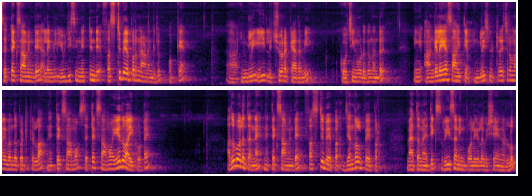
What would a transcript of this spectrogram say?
സെറ്റ് എക്സാമിന്റെ അല്ലെങ്കിൽ യു ജി സി നെറ്റിന്റെ ഫസ്റ്റ് പേപ്പറിനാണെങ്കിലും ഒക്കെ ഇംഗ്ലീഷ് ഈ ലിറ്റ്ഷൂർ അക്കാദമി കോച്ചിങ് കൊടുക്കുന്നുണ്ട്. ആംഗലേയ സാഹിത്യം ഇംഗ്ലീഷ് ലിറ്ററേച്ചറുമായി ബന്ധപ്പെട്ടിട്ടുള്ള നെറ്റ് എക്സാമോ സെറ്റ് എക്സാമോ ഏതും ആയിക്കോട്ടെ. അതുപോലെ തന്നെ നെറ്റ് എക്സാമിന്റെ first paper general paper mathematics reasoning പോലെയുള്ള വിഷയങ്ങളിലും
